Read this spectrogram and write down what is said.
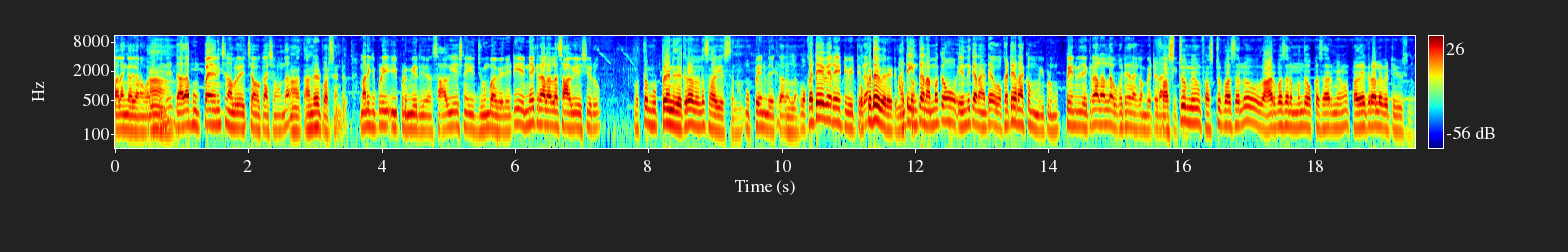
బలంగా కనబడుతుంది. దాదాపు ముప్పై ఐదు నుంచి నలభై వచ్చే అవకాశం ఉందా? Hundred percent. మనకి ఇప్పుడు ఇప్పుడు మీరు సాగు చేసిన ఈ జూంబా వెరైటీ ఎన్ని ఎకరాలలో సాగు చేసిరు మొత్తం ముప్పై ఎనిమిది ఎకరాలలో సాగు చేస్తున్నాం. ముప్పై ఎనిమిది ఎకరాలలో. ఒకటే వెరైటీ పెట్టిరా? ఒకటే వెరైటీ అంటే ఇంత నమ్మకం ఎందుకని? అంటే ఒకటే రకం ఇప్పుడు ముప్పై ఎనిమిది ఎకరాలలో ఒకటే రకం పెట్టడానికి. ఫస్ట్ మేము ఫస్ట్ పసలు ఆరు పసల ముందు ఒక్కసారి మేము పది ఎకరాల్లో పెట్టి చూసినాం.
